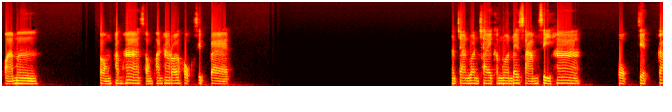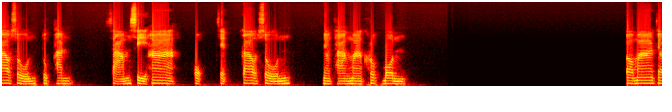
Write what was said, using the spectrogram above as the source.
ขวามือ2ทับ5 2568 อาร้อยหกสิบแปดอาจารย์วันชัยคำนวณได้สามสี่ห้าหกเจ็ดเก้าศูนย์ทุกท่านสามสี่ห้าหกเจ็ดเก้าศูนย์แนวทางมาครบบน ต่อมาจะ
